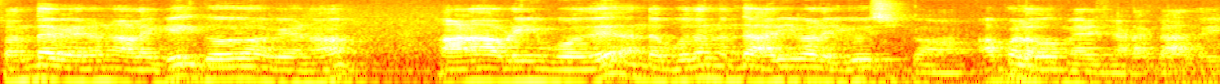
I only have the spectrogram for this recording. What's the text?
சொந்தம் வேணும் நாளைக்கு கௌரவம் வேணும். ஆனால் அப்படிங்கும்போது அந்த புதன் வந்து அறிவால் யோசிக்கும். அப்போ லவ் மேரேஜ் நடக்காது.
